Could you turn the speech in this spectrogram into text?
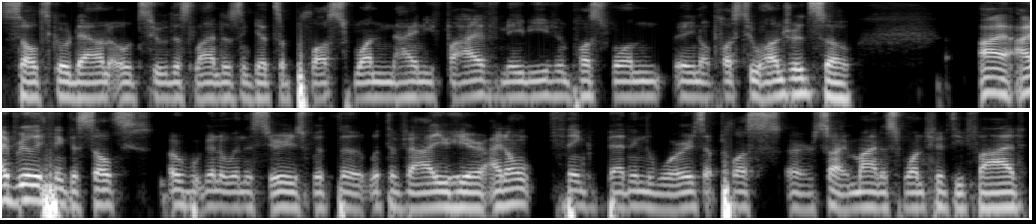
Celts go down 0-2, this line doesn't get to plus 195, maybe even plus one, you know, plus 200. So I, I really think the Celts are going to win the series with the with the value here. I don't think betting the Warriors at plus or sorry minus 155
